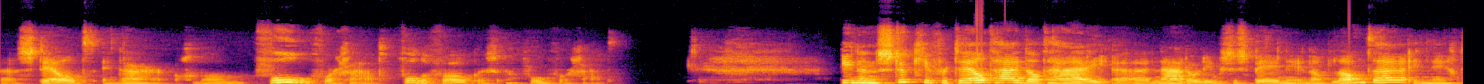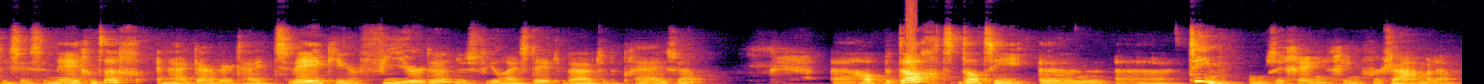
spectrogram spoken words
uh, stelt en daar gewoon vol voor gaat. Volle focus en vol voor gaat. In een stukje vertelt hij dat hij uh, na de Olympische Spelen in Atlanta in 1996, en hij, daar werd hij twee keer vierde, dus viel hij steeds buiten de prijzen, had bedacht dat hij een team om zich heen ging verzamelen.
